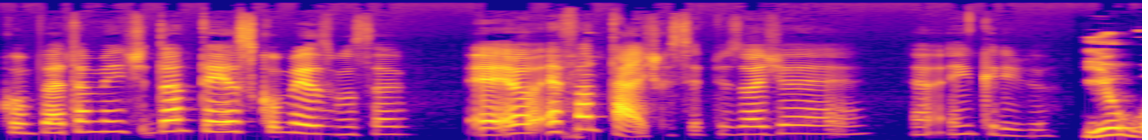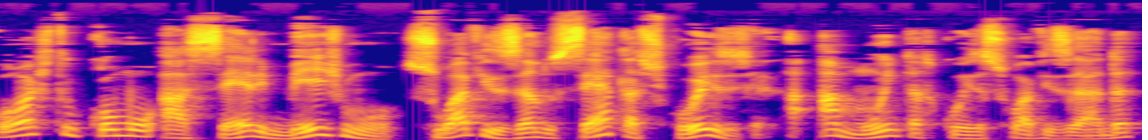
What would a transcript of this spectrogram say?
completamente dantesco mesmo, sabe? É, é fantástico, esse episódio é, É, é incrível. E eu gosto como a série, mesmo suavizando certas coisas, há muita coisa suavizada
